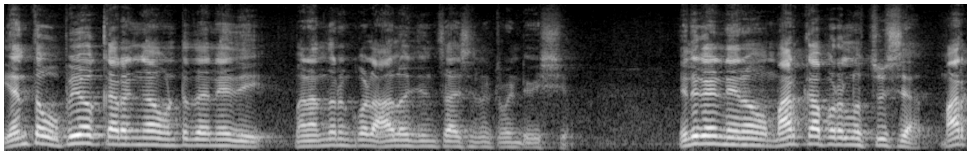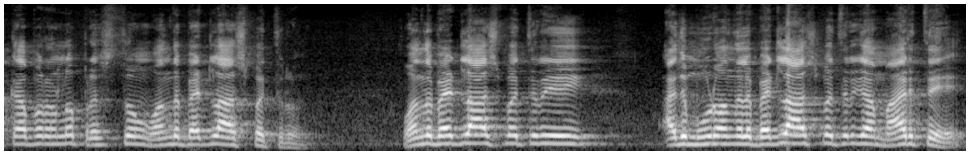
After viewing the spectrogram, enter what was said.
ఎంత ఉపయోగకరంగా ఉంటుందనేది మనందరం కూడా ఆలోచించాల్సినటువంటి విషయం. ఎందుకంటే నేను మార్కాపురంలో చూశా. మార్కాపురంలో ప్రస్తుతం వంద బెడ్ల ఆసుపత్రి ఉంది. వంద బెడ్ల ఆసుపత్రి అది మూడు వందల బెడ్ల ఆసుపత్రిగా మారితే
